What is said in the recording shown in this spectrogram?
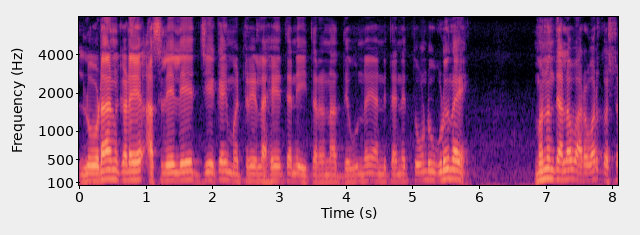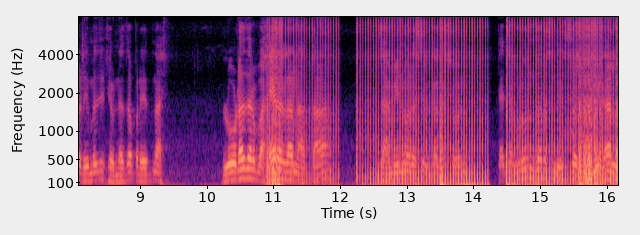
लोढांकडे असलेले जे काही मटेरियल आहे त्याने इतरांना देऊ नये आणि त्याने तोंड उघडू नये. म्हणून त्याला वारंवार कस्टडीमध्ये ठेवण्याचा प्रयत्न आहे. लोढा जर बाहेर आला ना आता जामीनवर असेल का कशावर त्याच्याकडून जर निर्शस्त्र निघालं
